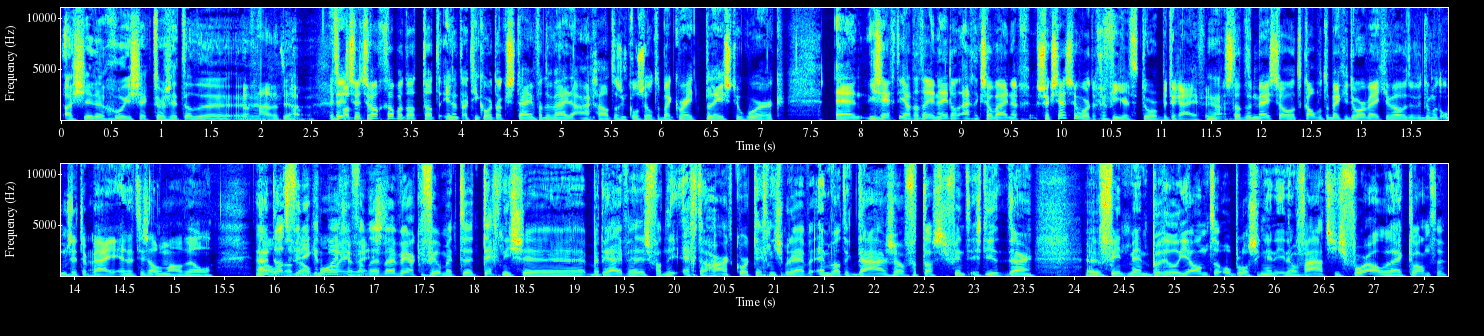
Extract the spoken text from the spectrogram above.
als je in de goede sector zit, dan, eh, Dan gaat het ja. wel. Het is, het is wel grappig dat, dat in het artikel wordt ook Stijn van der Weijden aangehaald als een consultant bij Great Place to Work. En die zegt ja, dat er in Nederland eigenlijk zo weinig successen worden gevierd door bedrijven. Ja. Dus dat het meestal, het kabbelt een beetje door, weet je wel, we doen het omzet erbij en het is allemaal wel, wel, Nou, dat wel- vind wel ik het mooi mooie van. geweest. eh, wij werken veel met eh, technische eh, bedrijven, hè, dus van die echte hardcore technische bedrijven. En wat ik daar zo fantastisch vind, is die daar eh, vindt men briljante oplossingen en innovaties voor allerlei klanten.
